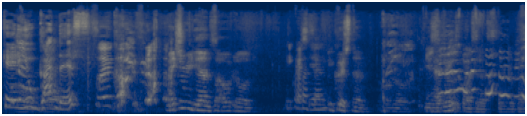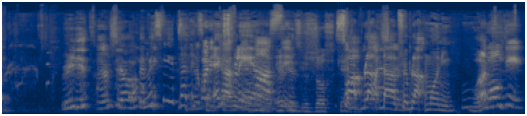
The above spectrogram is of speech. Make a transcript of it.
Okay, you got this. So it goes. Make sure you answer out loud. The question. The question out loud. You said you respond to that. Read it. I'm sure. Let me see it. That Nobody explain. It- It's it's just Swap black dog for black money. What? Monkey.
